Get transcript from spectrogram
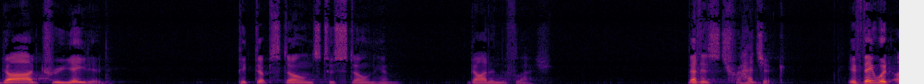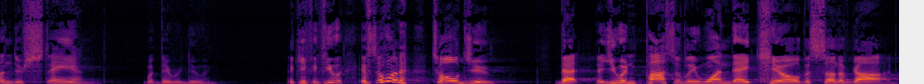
God created, picked up stones to stone him. God in the flesh. That is tragic. If they would understand what they were doing. Like if, if you if someone told you that, that you would possibly one day kill the Son of God,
